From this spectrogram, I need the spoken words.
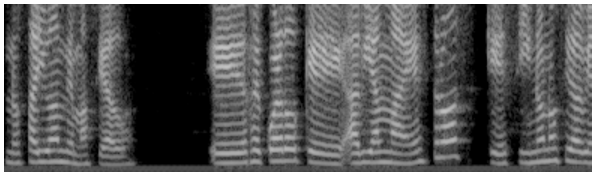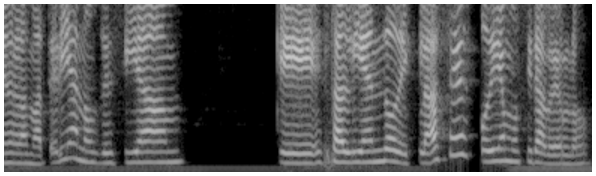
nos ayudan demasiado. Eh, recuerdo que habían maestros que si no nos iba bien en la materia, nos decían que saliendo de clases podríamos ir a verlo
